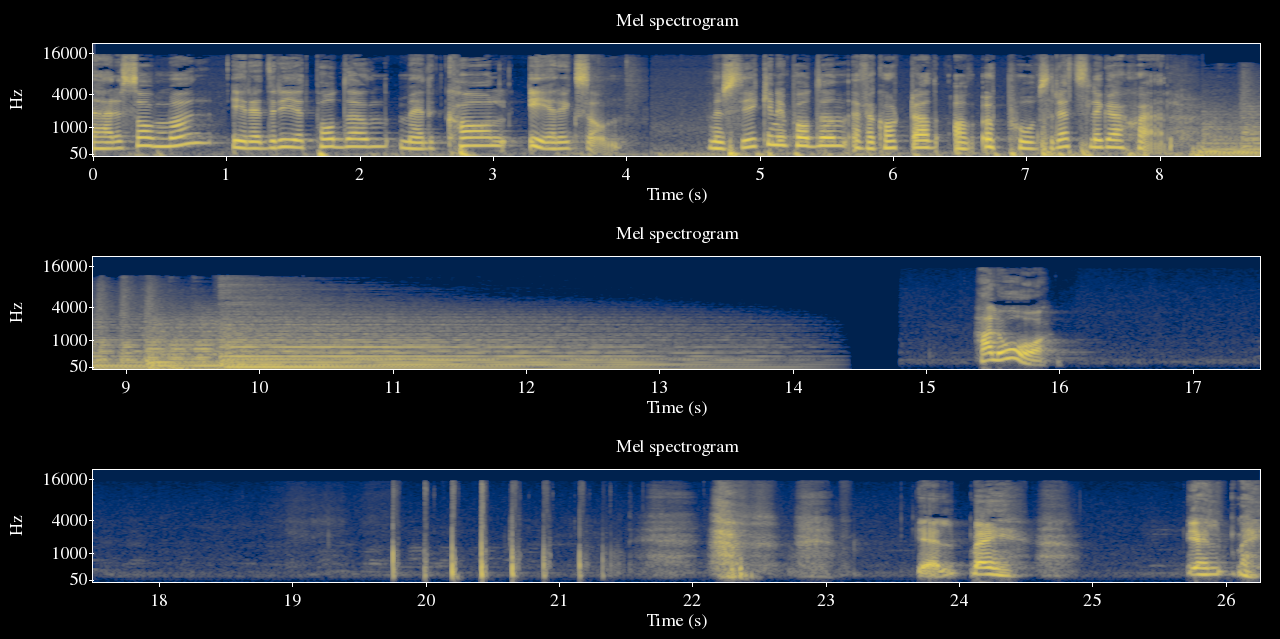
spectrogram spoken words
här är Sommar i Rederiet-podden med Karl Eriksson. Musiken i podden är förkortad av upphovsrättsliga skäl. Hallå? Hjälp mig. Hjälp mig.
